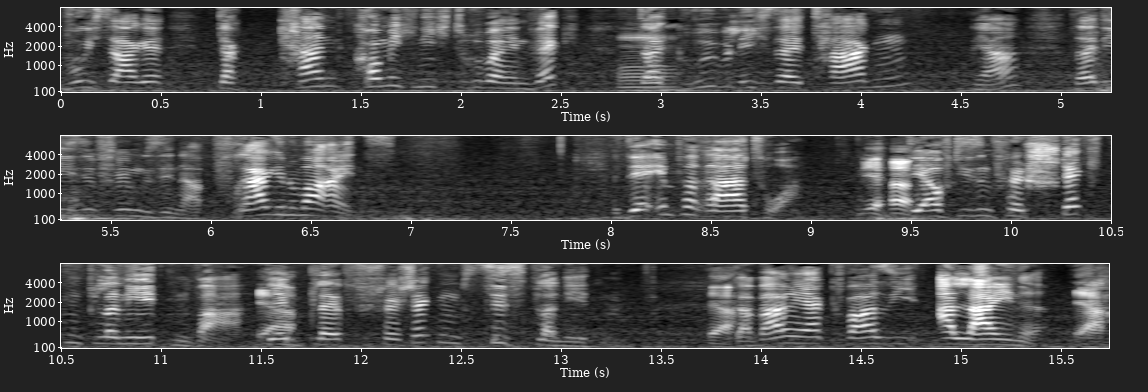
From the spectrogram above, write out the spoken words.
wo ich sage, da komme ich nicht drüber hinweg. Da Mhm. grübel ich seit Tagen, ja, seit ich diesen Film gesehen habe. Frage Nummer eins. Der Imperator, Ja. der auf diesem versteckten Planeten war, Ja. dem versteckten Cis-Planeten, Ja. da war er ja quasi alleine. ja,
